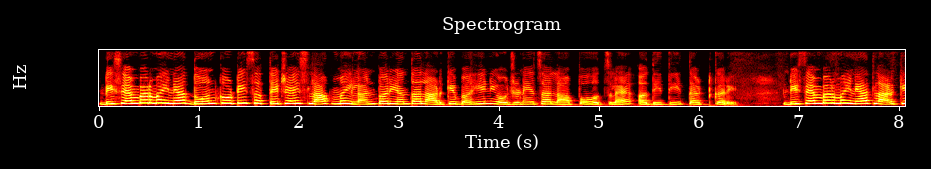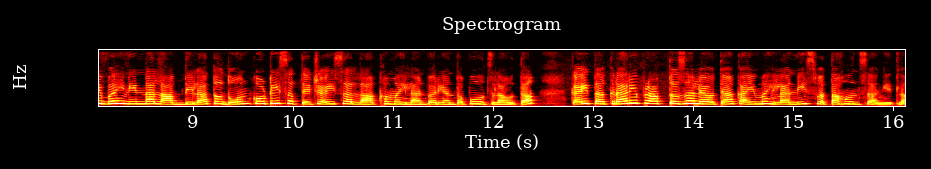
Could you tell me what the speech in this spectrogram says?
डिसेंबर महिन्यात दोन कोटी सत्तेचाळीस लाख महिलांपर्यंत लाडकी बहीण योजनेचा लाभ पोहोचलाय अदिती तटकरे. डिसेंबर महिन्यात लाडकी बहिणींना लाभ दिला तो दोन कोटी सत्तेचाळीस लाख महिलांपर्यंत पोहोचला होता. काही तक्रारी प्राप्त झाल्या होत्या काही महिलांनी स्वतःहून सांगितलं.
